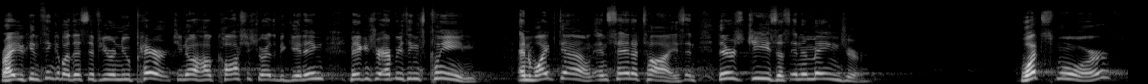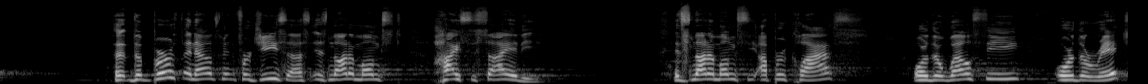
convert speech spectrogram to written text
Right? You can think about this if you're a new parent. You know how cautious you are at the beginning, making sure everything's clean and wiped down and sanitized. And there's Jesus in a manger. What's more, the, the birth announcement for Jesus is not amongst high society. It's not amongst the upper class or the wealthy or the rich.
